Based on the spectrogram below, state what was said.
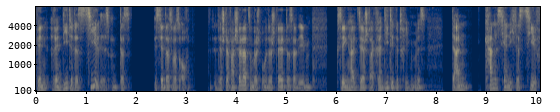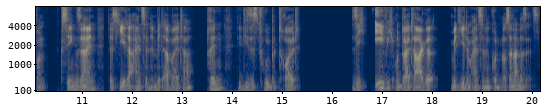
wenn Rendite das Ziel ist, und das ist ja das, was auch der Stefan Scheller zum Beispiel unterstellt, dass halt eben Xing halt sehr stark Rendite getrieben ist, dann kann es ja nicht das Ziel von Xing sein, dass jeder einzelne Mitarbeiterin, die dieses Tool betreut, sich ewig und drei Tage mit jedem einzelnen Kunden auseinandersetzt.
